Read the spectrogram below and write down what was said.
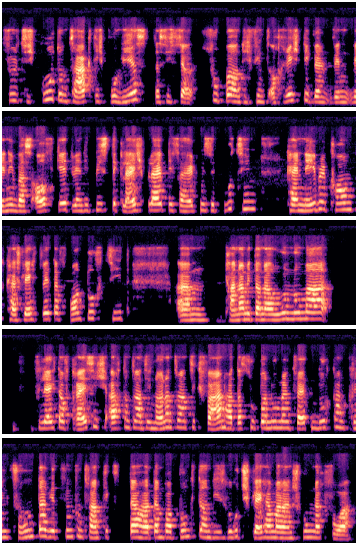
fühlt sich gut und sagt, ich probiere es. Das ist ja super und ich finde es auch richtig, wenn, wenn, wenn ihm was aufgeht, wenn die Piste gleich bleibt, die Verhältnisse gut sind, kein Nebel kommt, kein Schlechtwetterfront durchzieht, ähm, kann er mit einer hohen Nummer vielleicht auf 30, 28, 29 fahren, hat das super Nummer im zweiten Durchgang, bringt es runter, wird 25. hat ein paar Punkte und die rutscht gleich einmal einen Schwung nach vor.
